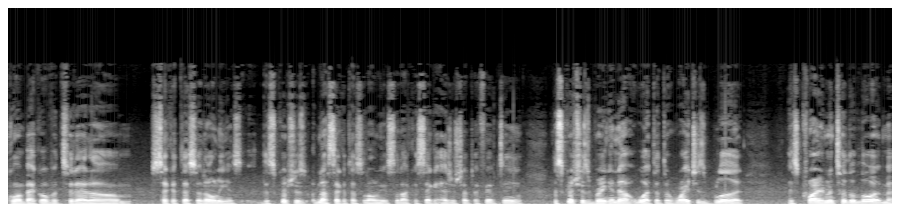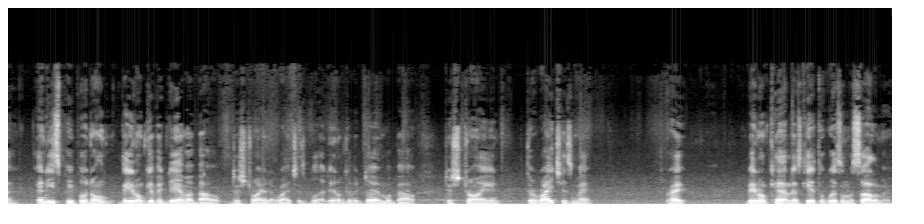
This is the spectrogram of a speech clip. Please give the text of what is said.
Going back over to that um Second Thessalonians, the scriptures, not Second Thessalonians, so like a Second Ezra chapter 15, the scriptures bringing out what? That the righteous blood is crying unto the Lord, man. And these people don't, they don't give a damn about destroying the righteous blood. They don't give a damn about destroying the righteous, man. Right? They don't care. Let's get the wisdom of Solomon.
